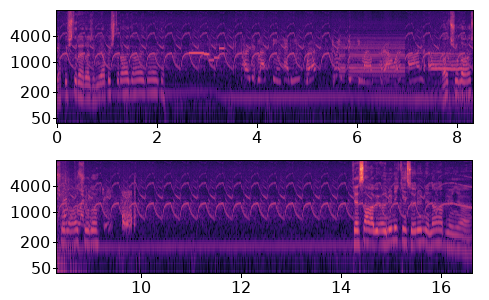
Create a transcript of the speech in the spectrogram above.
Yapıştır aracım yapıştır. Haydi haydi haydi. Target last seen heading west, doing 60 miles per hour on, uh, Aç yolu aç yolu aç yolu. Kes abi önünü kes önünü ne yapıyorsun ya?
